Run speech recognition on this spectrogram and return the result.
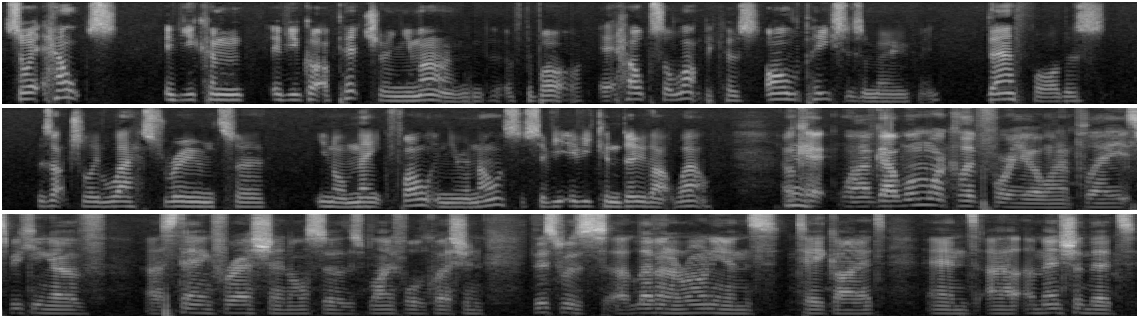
So it helps if you can if you've got a picture in your mind of the board, it helps a lot because all the pieces are moving. Therefore, there's there's actually less room to you know make fault in your analysis if you if you can do that well. Okay, well, I've got one more clip for you I want to play. Speaking of uh, staying fresh and also this blindfold question, this was uh, Levon Aronian's take on it. And uh, I mentioned that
